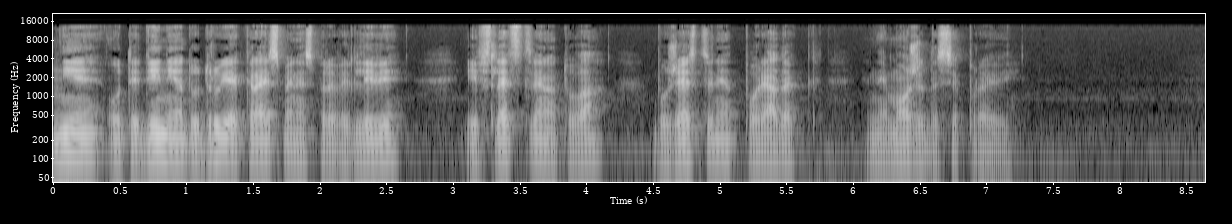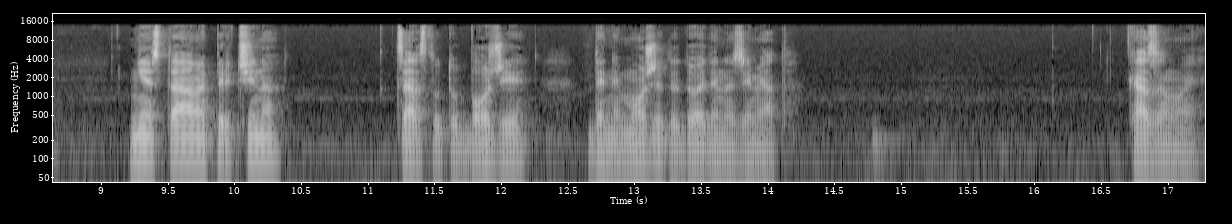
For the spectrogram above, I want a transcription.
Ние от единия до другия край сме несправедливи и вследствие на това божественият порядък не може да се прояви. Ние ставаме причина Царството Божие да не може да дойде на земята. Казано е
